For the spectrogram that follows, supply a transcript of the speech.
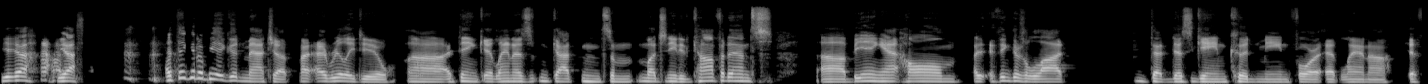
Yeah. Yeah. I think it'll be a good matchup. I, I really do. Uh, I think Atlanta's gotten some much needed confidence. Uh, being at home, I, I think there's a lot that this game could mean for Atlanta if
